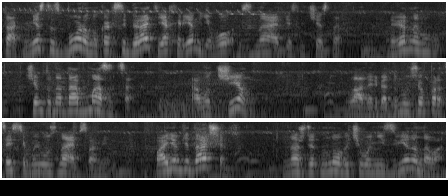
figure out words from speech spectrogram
Так, место сбора, ну как собирать, я хрен его знает, если честно. Наверное, чем-то надо обмазаться. А вот чем? Ладно, ребят, думаю, все в процессе мы узнаем с вами. Пойдемте дальше. Нас ждет много чего неизведанного.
